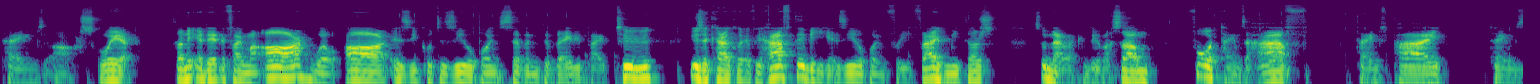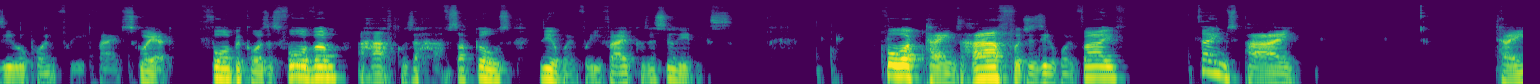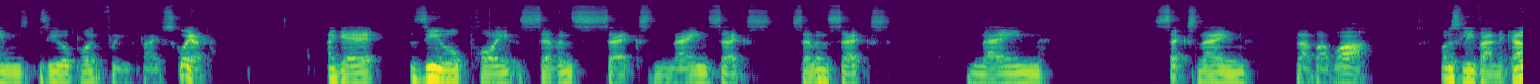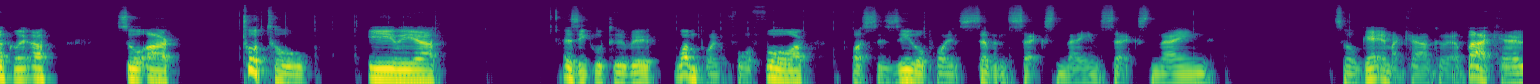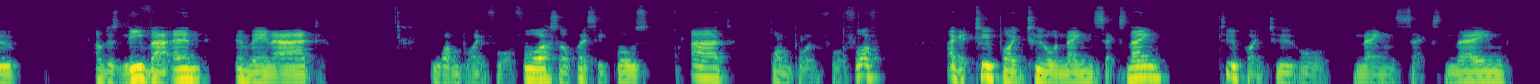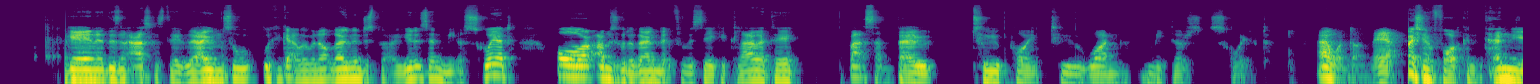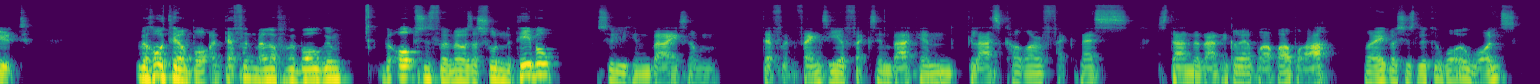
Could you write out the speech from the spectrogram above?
times r squared. So I need to identify my r. Well, r is equal to 0.7 divided by 2. Use a calculator if you have to, but you get 0.35 meters. So now I can do my sum. 4 times a half times pi times 0.35 squared. 4 because there's 4 of them, a half because a half circles, 0.35 because it's the radius. 4 times a half, which is 0.5, times pi times 0.35 squared. I get 0 0.769676 blah blah blah. I'll just leave that in the calculator. So our total area is equal to the 1.44 plus the 0.76969. So getting my calculator back out, I'll just leave that in and then add 1.44. So I'll press equals, add 1.44. I get 2.20969, 2.20969. Again, it doesn't ask us to round, so we could get away with not rounding, just put our units in, meters squared, or I'm just going to round it for the sake of clarity. That's about 2.21 meters squared. And we're done there. Question four continued. The hotel bought a different miller for the ballroom. The options for the millers are shown on the table, so you can buy some different things here, fixing back in, glass colour, thickness, standard anti-glare, blah, blah, blah. Right, let's just look at what it wants.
